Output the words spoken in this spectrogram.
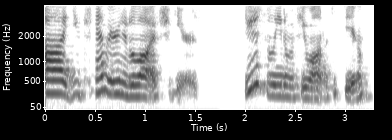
Uh, you can, but you're gonna need a lot of gears. You just delete them if you want, it's up to you.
